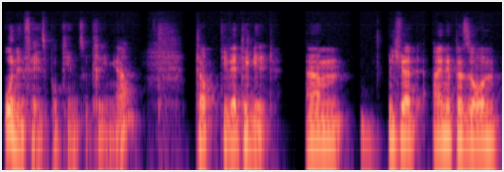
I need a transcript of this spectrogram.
ohne Facebook hinzukriegen, ja? Top, die Wette gilt. Ähm, ich werde eine Person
